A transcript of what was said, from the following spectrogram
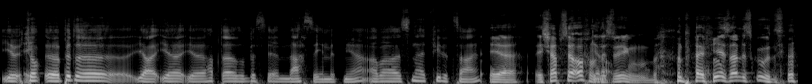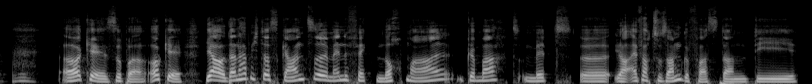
ihr, glaub, äh, bitte, ja, ihr, ihr habt da so ein bisschen Nachsehen mit mir, aber es sind halt viele Zahlen. Ja, ich hab's ja offen, Genau. deswegen. Bei mir ist alles gut. Okay, super. Okay. Ja, und dann habe ich das Ganze im Endeffekt nochmal gemacht mit, äh, ja, einfach zusammengefasst dann die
